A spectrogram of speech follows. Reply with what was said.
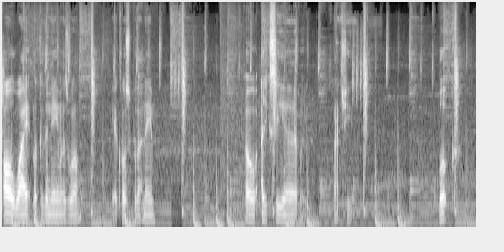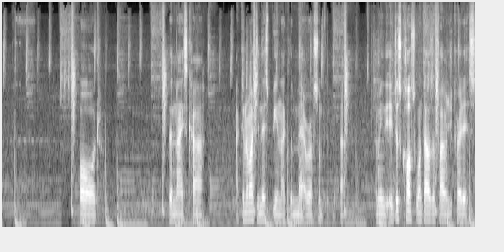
all white. Look at the name as well. Get a close up of that name. So as you can see, uh, wait, actually look. Ford. A nice car. I can imagine this being like the Meta or something like that. I mean, it does cost 1,500 credits,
